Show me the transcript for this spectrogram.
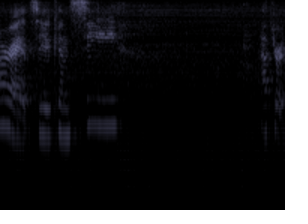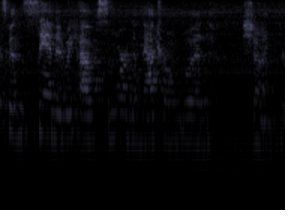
All right, so you can see after it's been sanded, we have some more of the natural wood showing through.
